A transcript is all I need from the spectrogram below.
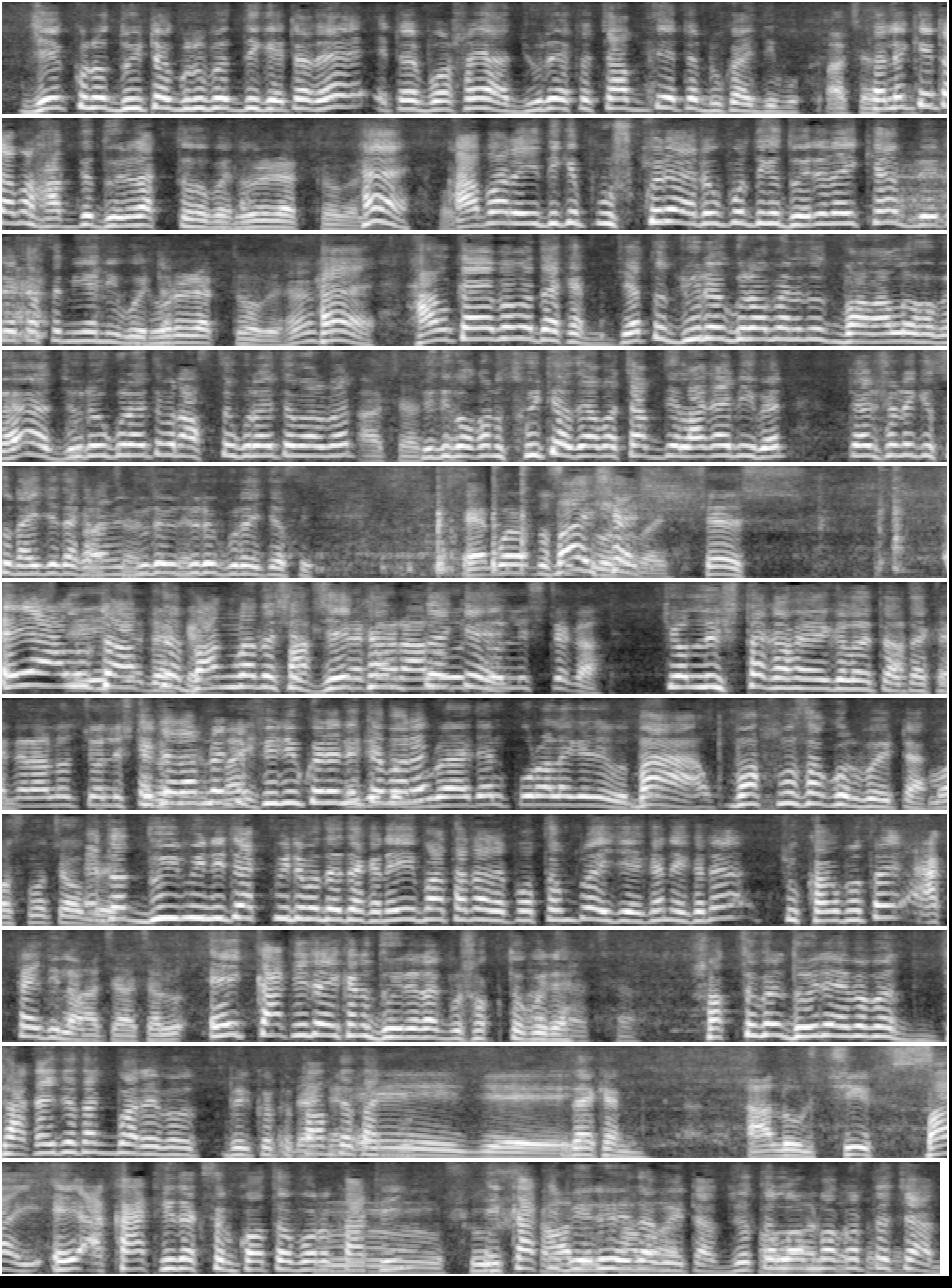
যে কোনো দুইটা গ্রুপের দিকে এটা রে এটা বসায় জুড়ে একটা চাপ দিয়ে এটা ঢুকাই দিব। আচ্ছা, তাহলে কি এটা আমার হাত দিয়ে ধরে রাখতে হবে ধরে রাখতে হবে হ্যাঁ আবার এইদিকে পুশ করে এর উপর দিকে ধরে রেখে ব্লেডের কাছে নিয়ে নিব ধরে রাখতে হবে হ্যাঁ? হ্যাঁ হালকা এভাবে দেখেন যত জুড়ে ঘুরাবেন তত ভালো হবে হ্যাঁ? জুড়ে ঘুরাইতে পারবেন আস্তে ঘুরাইতে পারবেন। আচ্ছা, যদি কখনো সুইটা যায় আবার চাপ দিয়ে লাগাই নিবেন টেনশনে কিছু নাই এই যে দেখেন আমি আচ্ছা, জুড়ে আচ্ছা, জুড়ে ঘুরাইতেছি। একবার তো শেষ। শেষ। এই আলুটা এই আপনি বাংলাদেশে যেখান থেকে 40 টাকা। চল্লিশ টাকা হয়ে গেল এটা দেখেন। টাকার আলু 40 টাকা এটার আপনি একটু free করে নিতে পারেন। ঘুরায় লেগে যাবে। বা মসমসা করব এটা। এটা দুই মিনিট এক মিনিটের মধ্যে দেখেন এই মাথাটা প্রথম তো এই যে এখানে এখানে চুক্ষা মতো দিলাম। আচ্ছা আচ্ছা। এই কাঠিটা এখানে ধরে রাখব শক্ত করে। আচ্ছা। শক্ত করে ধরে এভাবে ঝাঁকাইতে থাকব আর এভাবে বের করতে টানতে থাকব। এই যে দেখেন। আলুর চিপস। ভাই এই কাঠি দেখছেন কত বড় কাঠি? এই কাঠি বের হয়ে যাবে এটা। যত লম্বা করতে চান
